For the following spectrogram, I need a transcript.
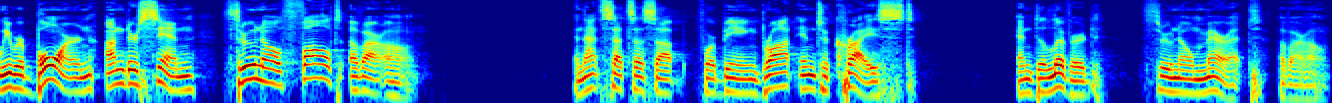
we were born under sin through no fault of our own. And that sets us up for being brought into Christ and delivered through no merit of our own.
